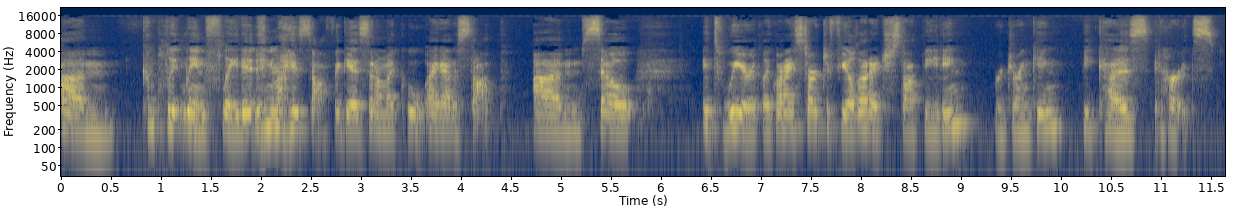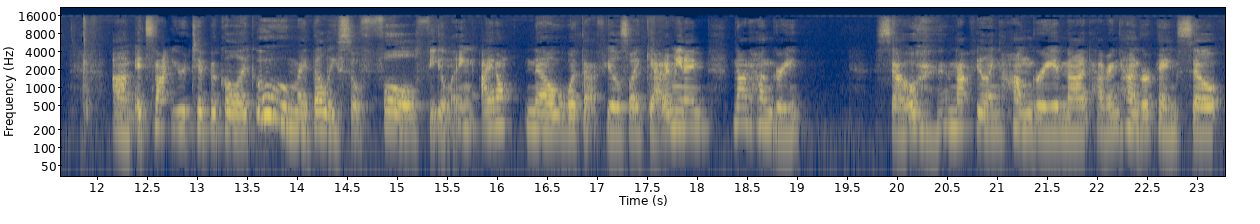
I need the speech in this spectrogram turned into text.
um, completely inflated in my esophagus and I'm like, ooh, I gotta stop. Um, so it's weird. Like when I start to feel that, I just stop eating or drinking because it hurts. Um, it's not your typical like, ooh, my belly's so full feeling. I don't know what that feels like yet. I mean, I'm not hungry. So I'm not feeling hungry. I'm not having hunger pangs. So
